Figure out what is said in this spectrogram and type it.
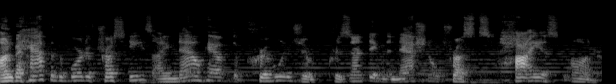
On behalf of the Board of Trustees, I now have the privilege of presenting the National Trust's highest honor,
